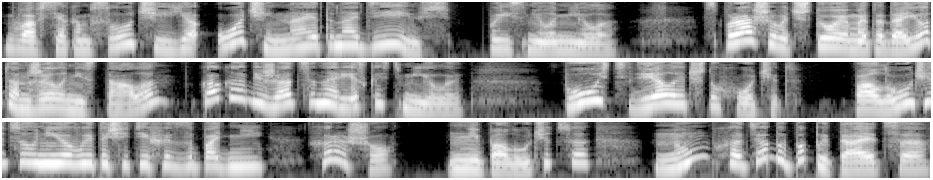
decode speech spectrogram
Во всяком случае, я очень на это надеюсь», — пояснила Мила. Спрашивать, что им это дает, Анжела не стала, как и обижаться на резкость Милы. Пусть делает, что хочет. Получится у нее вытащить их из западни — Хорошо. Не получится, ну, хотя бы попытается.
